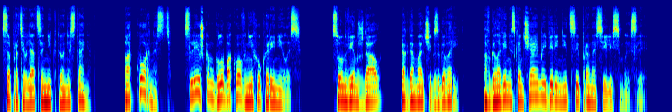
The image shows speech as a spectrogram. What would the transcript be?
Сопротивляться никто не станет. Покорность слишком глубоко в них укоренилась. Сунвин ждал, когда мальчик заговорит а в голове нескончаемой вереницей проносились мысли.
